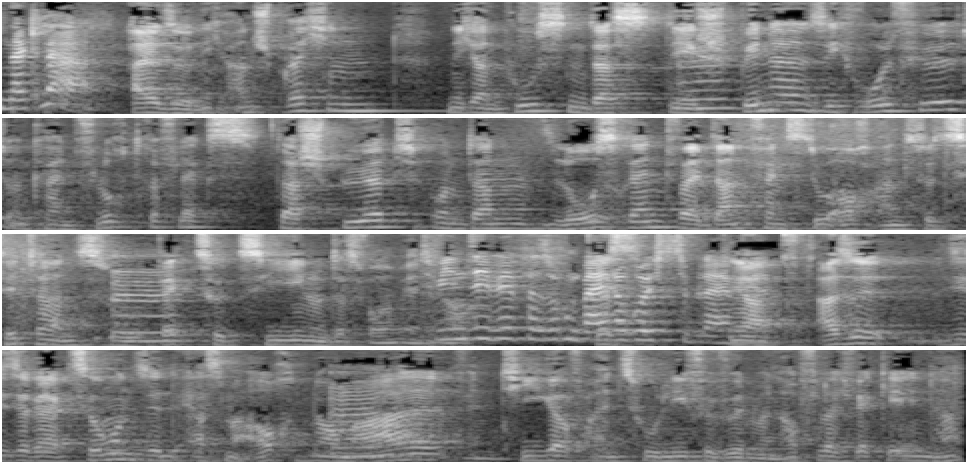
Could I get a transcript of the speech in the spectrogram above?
Na klar. Also nicht ansprechen, nicht anpusten, dass die Spinne sich wohlfühlt und keinen Fluchtreflex da spürt und dann losrennt, weil dann fängst du auch an zu zittern, zu wegzuziehen und das wollen wir nicht. Twinsie, wir versuchen beide Das- ruhig zu bleiben Ja, jetzt. also diese Reaktionen sind erstmal auch normal. Wenn ein Tiger auf einen zuliefe, würde man auch vielleicht weggehen, ja?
